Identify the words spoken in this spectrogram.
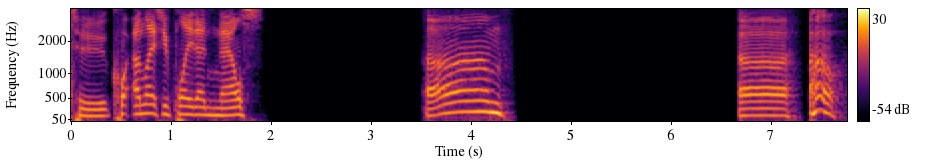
to qu- unless you've played anything else. Um. Uh oh,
